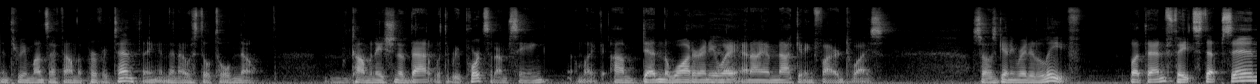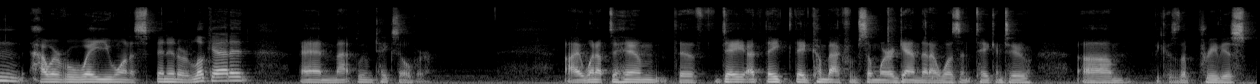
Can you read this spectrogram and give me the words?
in three months, I found the perfect ten thing, and then I was still told no. Combination of that with the reports that I'm seeing, I'm like, I'm dead in the water anyway, and I am not getting fired twice. So I was getting ready to leave. But then fate steps in, however way you want to spin it or look at it, and Matt Bloom takes over. I went up to him the day I, they they'd come back from somewhere again that I wasn't taken to um, because of the previous,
